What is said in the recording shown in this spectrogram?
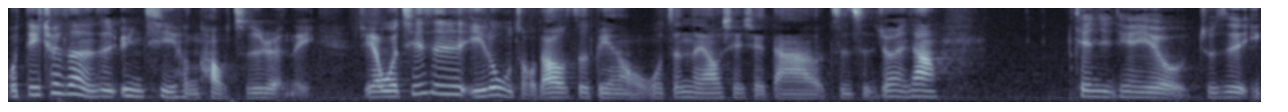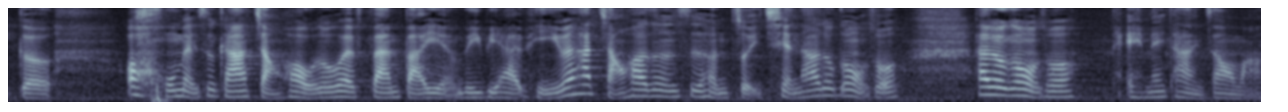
我的确真的是运气很好之人诶。我其实一路走到这边哦，我真的要谢谢大家的支持，就很像前几天也有就是一个。哦，我每次跟他讲话，我都会翻白眼。VVIP，因为他讲话真的是很嘴欠，他就跟我说，他就跟我说，哎，Meta，你知道吗？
